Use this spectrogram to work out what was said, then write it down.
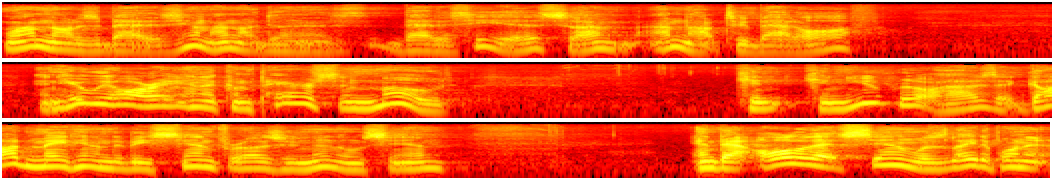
Well, I'm not as bad as him. I'm not doing as bad as he is, so I'm, I'm not too bad off. And here we are in a comparison mode. Can, can you realize that God made him to be sin for us who knew no sin? And that all of that sin was laid upon it,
